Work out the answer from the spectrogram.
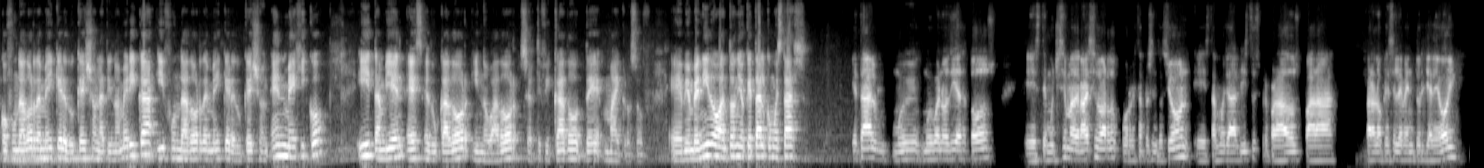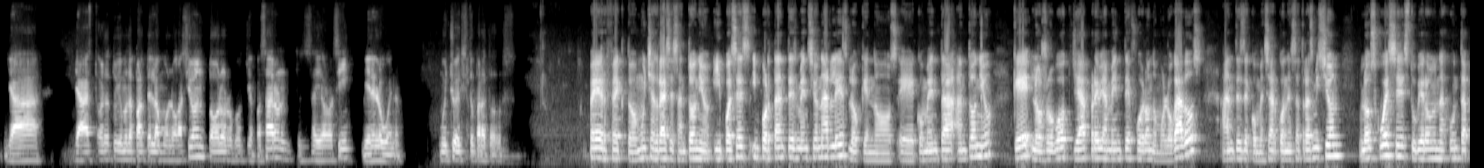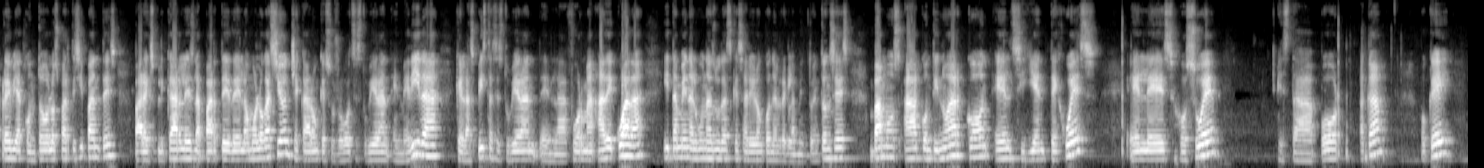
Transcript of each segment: cofundador de Maker Education Latinoamérica y fundador de Maker Education en México y también es educador innovador certificado de Microsoft. Eh, bienvenido Antonio, ¿qué tal? ¿Cómo estás? ¿Qué tal? Muy, muy buenos días a todos. Este, muchísimas gracias, Eduardo, por esta presentación. estamos ya listos y preparados para, para lo que es el evento el día de hoy. Ya, ya ahora tuvimos la parte de la homologación, todos los robots ya pasaron, entonces ahí ahora sí, viene lo bueno. Mucho éxito para todos. Perfecto, muchas gracias Antonio. Y pues es importante mencionarles lo que nos eh, comenta Antonio, que los robots ya previamente fueron homologados, antes de comenzar con esta transmisión, los jueces tuvieron una junta previa con todos los participantes para explicarles la parte de la homologación, checaron que sus robots estuvieran en medida, que las pistas estuvieran en la forma adecuada y también algunas dudas que salieron con el reglamento. Entonces vamos a continuar con el siguiente juez, él es Josué, está por acá, ok,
